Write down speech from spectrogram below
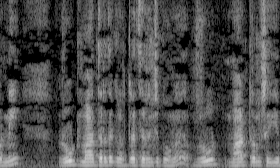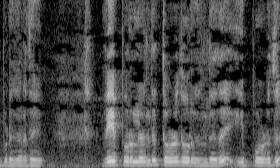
பண்ணி ரூட் மாற்றுறதை கரெக்டாக தெரிஞ்சுக்கோங்க. ரூட் மாற்றம் செய்யப்படுகிறது. வேப்பூர்லேருந்து தொழுதூர் இருந்தது. இப்பொழுது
